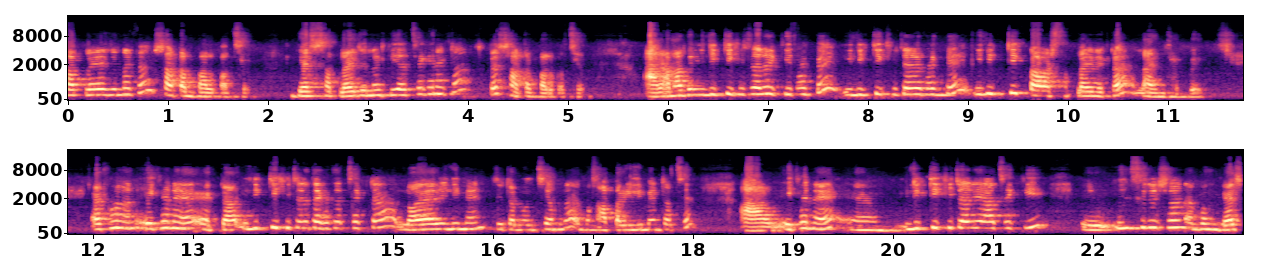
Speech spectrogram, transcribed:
সাপ্লাইয়ের জন্য একটা শাট আপ বাল্ব আছে। গ্যাস সাপ্লাইয়ের জন্য কি আছে এখানে একটা? শাট আপ বাল্ব আছে। আর আমাদের ইলেকট্রিক হিটারে কি থাকবে? ইলেকট্রিক হিটারে থাকবে ইলেকট্রিক পাওয়ার সাপ্লাইয়ের একটা লাইন থাকবে। এখন এখানে একটা ইলেকট্রিক হিটারে দেখা যাচ্ছে একটা লয়ার এলিমেন্ট, যেটা বলছি আমরা, এবং আপার এলিমেন্ট আছে। আর এখানে ইলেকট্রিক হিটারে আছে কি? ইনসুলেশন এবং গ্যাস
